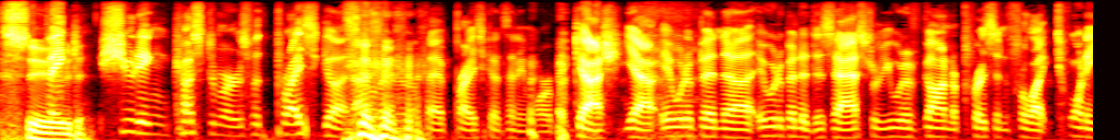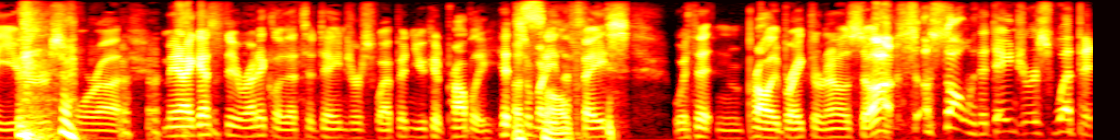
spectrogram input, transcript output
Sued. shooting customers with price gun. I don't even know if they have price guns anymore, but gosh, yeah, it would have been uh, it would have been a disaster. You would have gone to prison for like 20 years for. Uh, I mean, I guess theoretically that's a dangerous weapon. You could probably hit somebody in the face with it and probably break their nose. So, oh, assault with a dangerous weapon.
